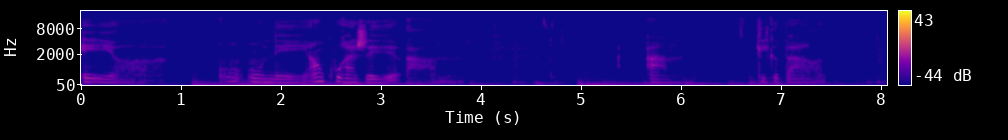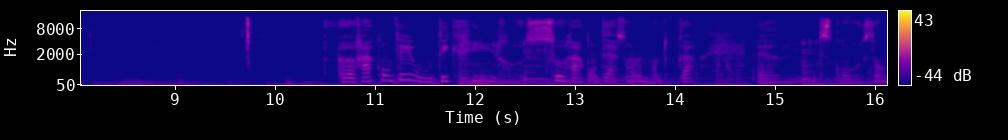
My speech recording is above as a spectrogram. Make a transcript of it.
Et euh, on, est encouragé à, à quelque part raconter ou décrire, se raconter à soi-même en tout cas, euh, ce qu'on ressent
